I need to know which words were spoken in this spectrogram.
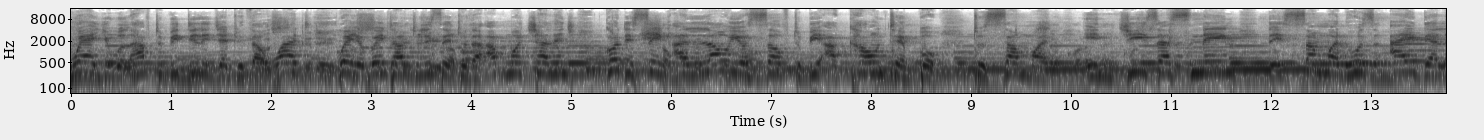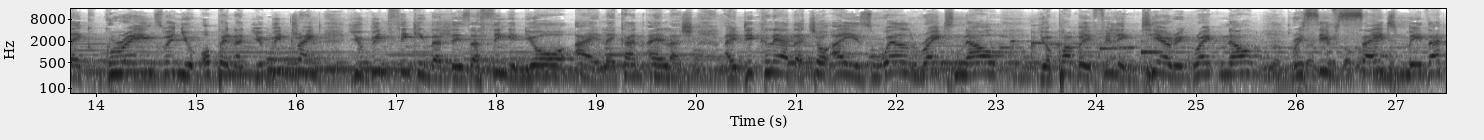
where you will have to be diligent with the word, where you're going to have to listen to the Upmore challenge. God is saying, allow yourself to be accountable to someone in Jesus' name. There's someone whose eye they're like grains when you open and you've been trying, you've been thinking that there's a thing in your eye, like an eyelash. I declare that your eye is well right now. You're probably feeling tearing right now. Now receive sight. May that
